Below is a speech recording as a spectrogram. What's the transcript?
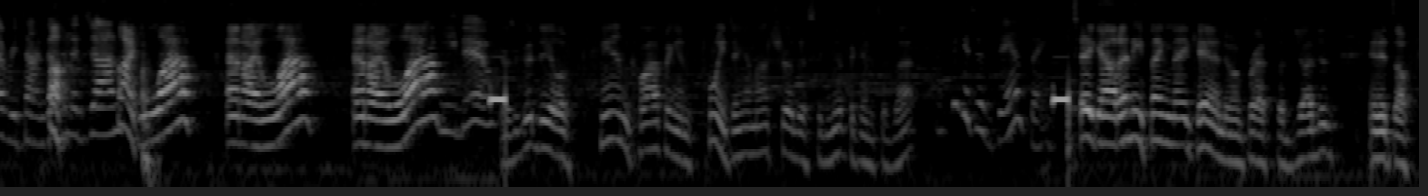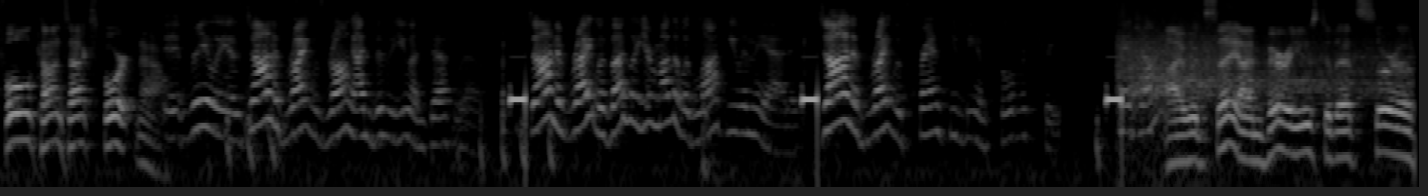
every time, doesn't it, John? I laugh and I laugh and I laugh. You do. There's a good deal of hand clapping and pointing. I'm not sure the significance of that. I think it's just dancing. Take out anything they can to impress the judges, and it's a full contact sport now. It really is. John, if right was wrong, I'd visit you on death row. John, if right was ugly, your mother would lock you in the attic. John, if right was France, you'd be in full retreat. Okay, John? I would say I'm very used to that sort of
